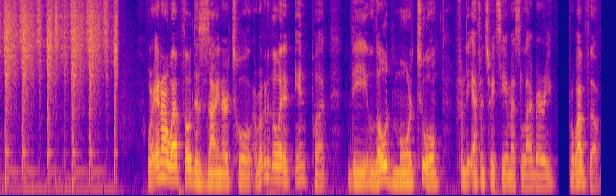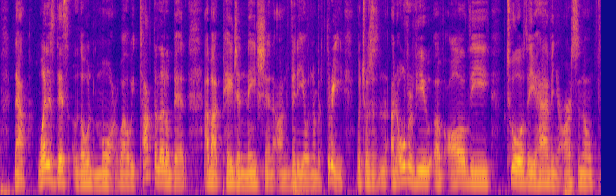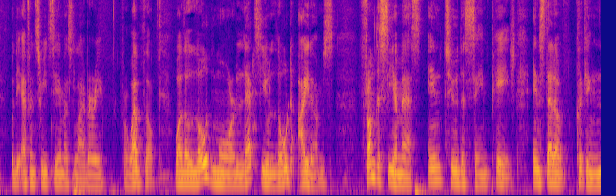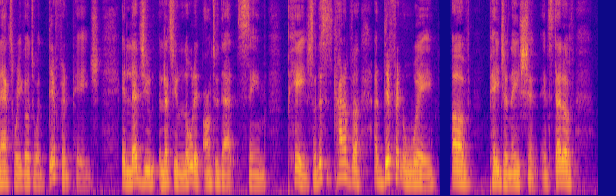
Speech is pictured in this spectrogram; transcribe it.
We're in our Webflow Designer tool, and we're gonna go in and input the Load More tool from the Finsweet CMS library for Webflow. Now, what is this load more? Well, we talked a little bit about pagination on video number three, which was an overview of all the tools that you have in your arsenal with the Finsweet CMS library for Webflow. Well, the load more lets you load items from the CMS into the same page instead of clicking next where you go to a different page it lets you it lets you load it onto that same page. So this is kind of a, a different way of pagination. Instead of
